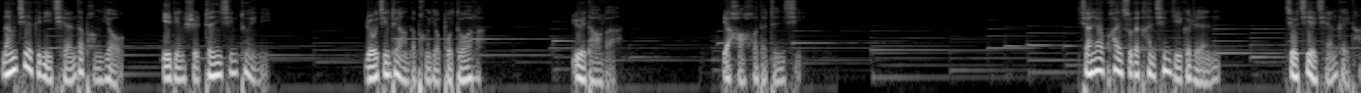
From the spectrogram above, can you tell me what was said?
能借给你钱的朋友，一定是真心对你。如今这样的朋友不多了，遇到了，要好好的珍惜。想要快速的看清一个人，就借钱给他。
